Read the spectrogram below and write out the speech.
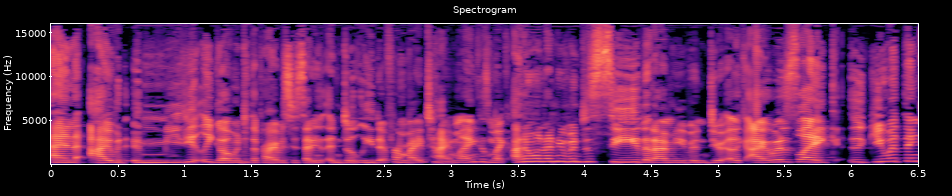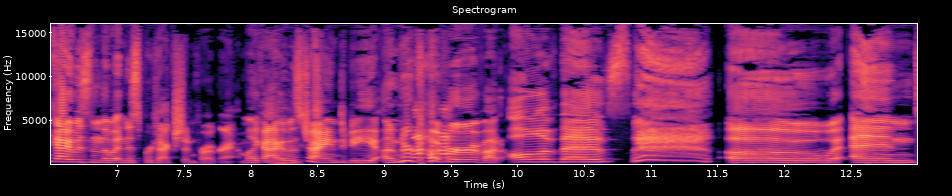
And I would immediately go into the privacy settings and delete it from my timeline because I'm like, I don't want anyone to see that I'm even doing like I was like, like you would think I was in the witness protection program. Like I was trying to be undercover about all of this. Oh, and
